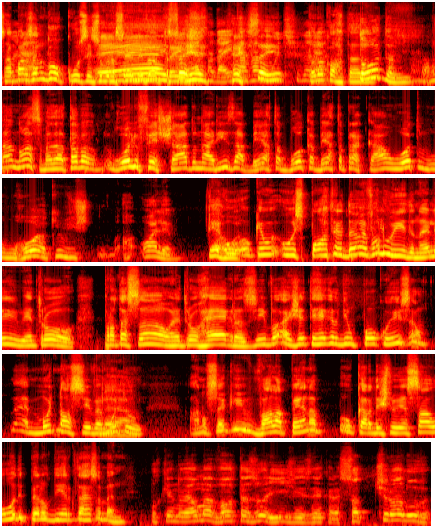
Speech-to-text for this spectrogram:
Tá parecendo Goku sem É, sobrancelha nível isso 3. aí. Essa daí tava Isso aí. muito desfigurada. Toda cortada. Toda. Na- Nossa, mas ela tava o olho fechado, nariz aberto, a boca aberta pra cá, um outro um rolo aqui. um olha, terror. O, o, que o, o esporte ele deu uma evoluída, né? Ele entrou proteção, entrou regras, e a gente regredir um pouco isso é, um- é muito nocivo, é, É. muito. A não ser que vale a pena o cara destruir a saúde pelo dinheiro que tá recebendo. Porque não é uma volta às origens, né, cara? Só tirou a luva.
